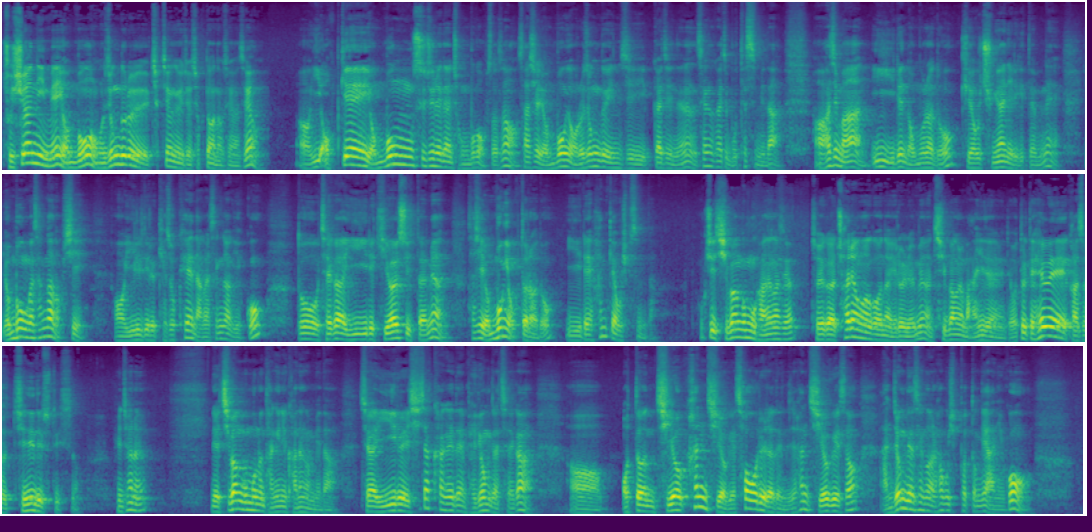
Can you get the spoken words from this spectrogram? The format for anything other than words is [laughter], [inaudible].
조슈아님의 연봉은 어느 정도를 측정해줘야 적당하다고 생각하세요? 어, 이 업계의 연봉 수준에 대한 정보가 없어서 사실 연봉이 어느 정도인지까지는 생각하지 못했습니다. 어, 하지만 이 일은 너무나도 귀하고 중요한 일이기 때문에 연봉과 상관없이 어, 이 일들을 계속해 나갈 생각이 있고 또 제가 이 일에 기여할 수 있다면 사실 연봉이 없더라도 이 일에 함께 하고 싶습니다 혹시 지방 근무 가능하세요? 저희가 촬영하거나 이러려면 지방을 많이 다니는데 어떨 때 해외에 가서 지내될 수도 있어. 괜찮아요? 네, 지방 근무는 당연히 가능합니다. 제가 이 일을 시작하게 된 배경 자체가 어, 어떤 지역 한 지역에 서울이라든지 한 지역에서 안정된 생활을 하고 싶었던 게 아니고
